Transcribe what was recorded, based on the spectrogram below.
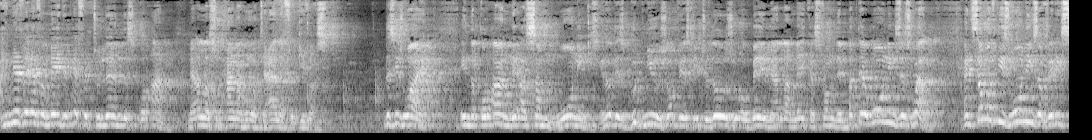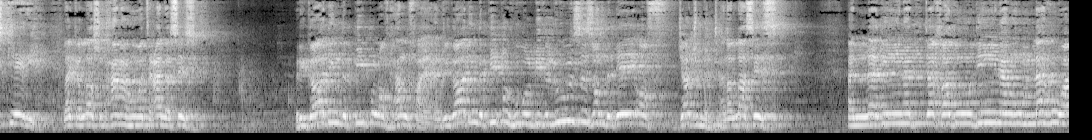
I never ever made an effort to learn this Quran. May Allah subhanahu wa ta'ala forgive us. This is why in the Quran there are some warnings. You know, there's good news obviously to those who obey. May Allah make us from them. But there are warnings as well. And some of these warnings are very scary. Like Allah subhanahu wa ta'ala says, regarding the people of hellfire and regarding the people who will be the losers on the day of judgment. And Allah says, الذين اتخذوا دينهم لهوا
